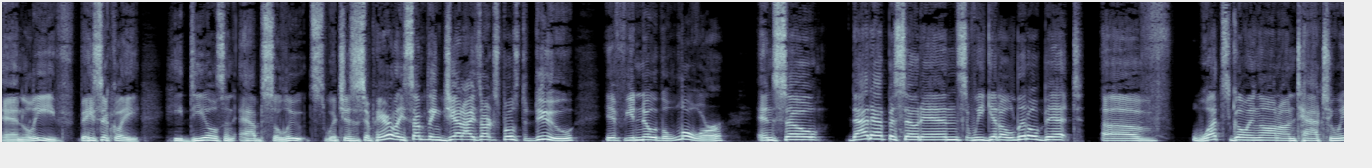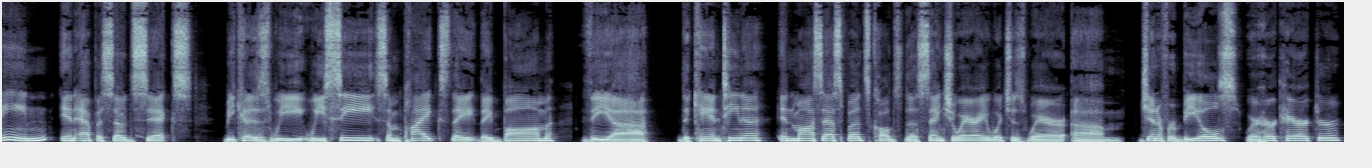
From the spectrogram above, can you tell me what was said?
and leave. Basically, he deals in absolutes, which is apparently something Jedi's aren't supposed to do if you know the lore. And so that episode ends. We get a little bit of what's going on on Tatooine in episode six because we we see some pikes they they bomb the uh the cantina in Mos Espa. It's called the Sanctuary, which is where um, Jennifer Beals, where her character,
